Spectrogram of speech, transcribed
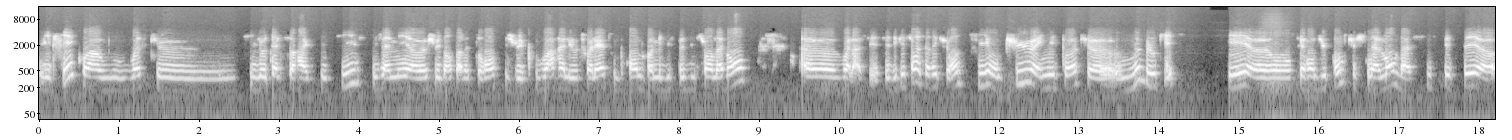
mes pieds quoi où, est-ce que si l'hôtel sera accessible si jamais je vais dans un restaurant si je vais pouvoir aller aux toilettes ou prendre mes dispositions en avance. Euh, voilà c'est des questions assez récurrentes qui ont pu à une époque me bloquer et euh, on s'est rendu compte que finalement, bah, si c'était euh,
